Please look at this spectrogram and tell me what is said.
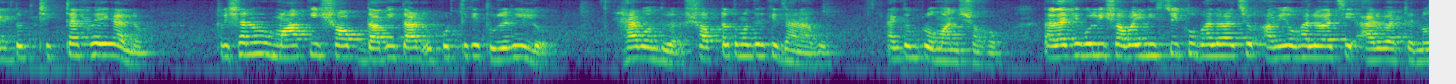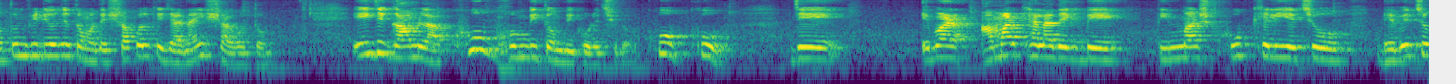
একদম ঠিকঠাক হয়ে গেল। কৃষাণুর মা কি সব দাবি তার উপর থেকে তুলে নিল? হ্যাঁ বন্ধুরা, সবটা তোমাদেরকে জানাব। একদম প্রমাণসহ। তার আগে বলি, সবাই নিশ্চয়ই খুব ভালো আছো, আমিও ভালো আছি, আরও একটা নতুন ভিডিওতে তোমাদের সকলকে জানাই স্বাগতম। এই যে গামলা খুব হম্বিতম্বি করেছিল, খুব খুব। যে এবার আমার খেলা দেখবে তিন মাস খুব খেলিয়েছো, ভেবেছো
